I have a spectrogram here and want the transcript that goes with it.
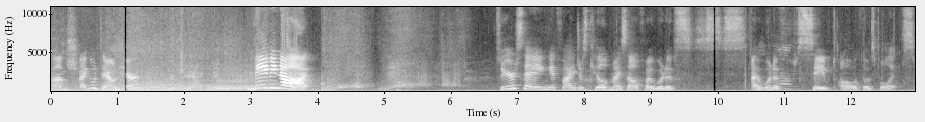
Um, should I go down here? Maybe not! So you're saying if I just killed myself, I would have, I would have saved all of those bullets.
